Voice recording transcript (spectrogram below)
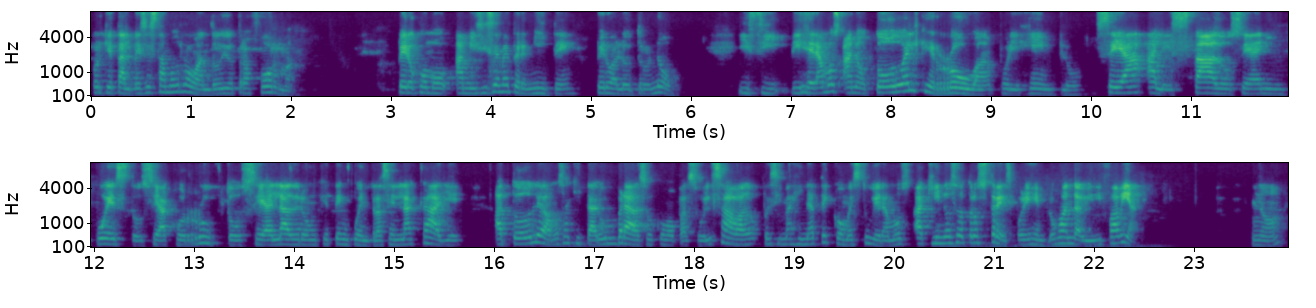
porque tal vez estamos robando de otra forma, pero como a mí sí se me permite, pero al otro no. Y si dijéramos, ah, no, todo el que roba, por ejemplo, sea al Estado, sea en impuestos, sea corrupto, sea el ladrón que te encuentras en la calle, a todos le vamos a quitar un brazo, como pasó el sábado, pues imagínate cómo estuviéramos aquí nosotros tres, por ejemplo, Juan David y Fabián, ¿no?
